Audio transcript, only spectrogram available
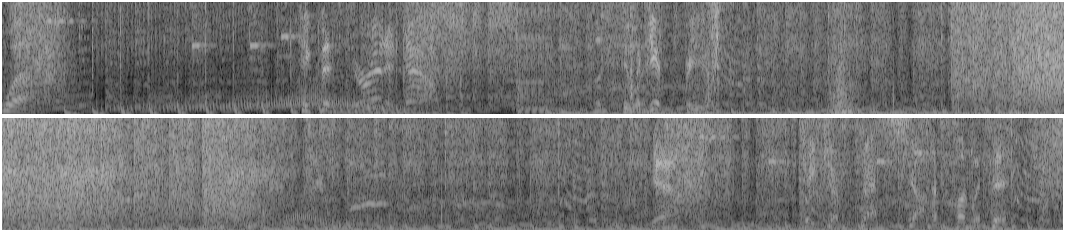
Well. Take this. You're in it now! Let's do it. A gift for you. Yeah. Take your best shot. Have fun with this.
